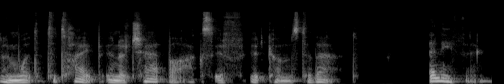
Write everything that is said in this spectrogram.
and what to type in a chat box if it comes to that. Anything.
